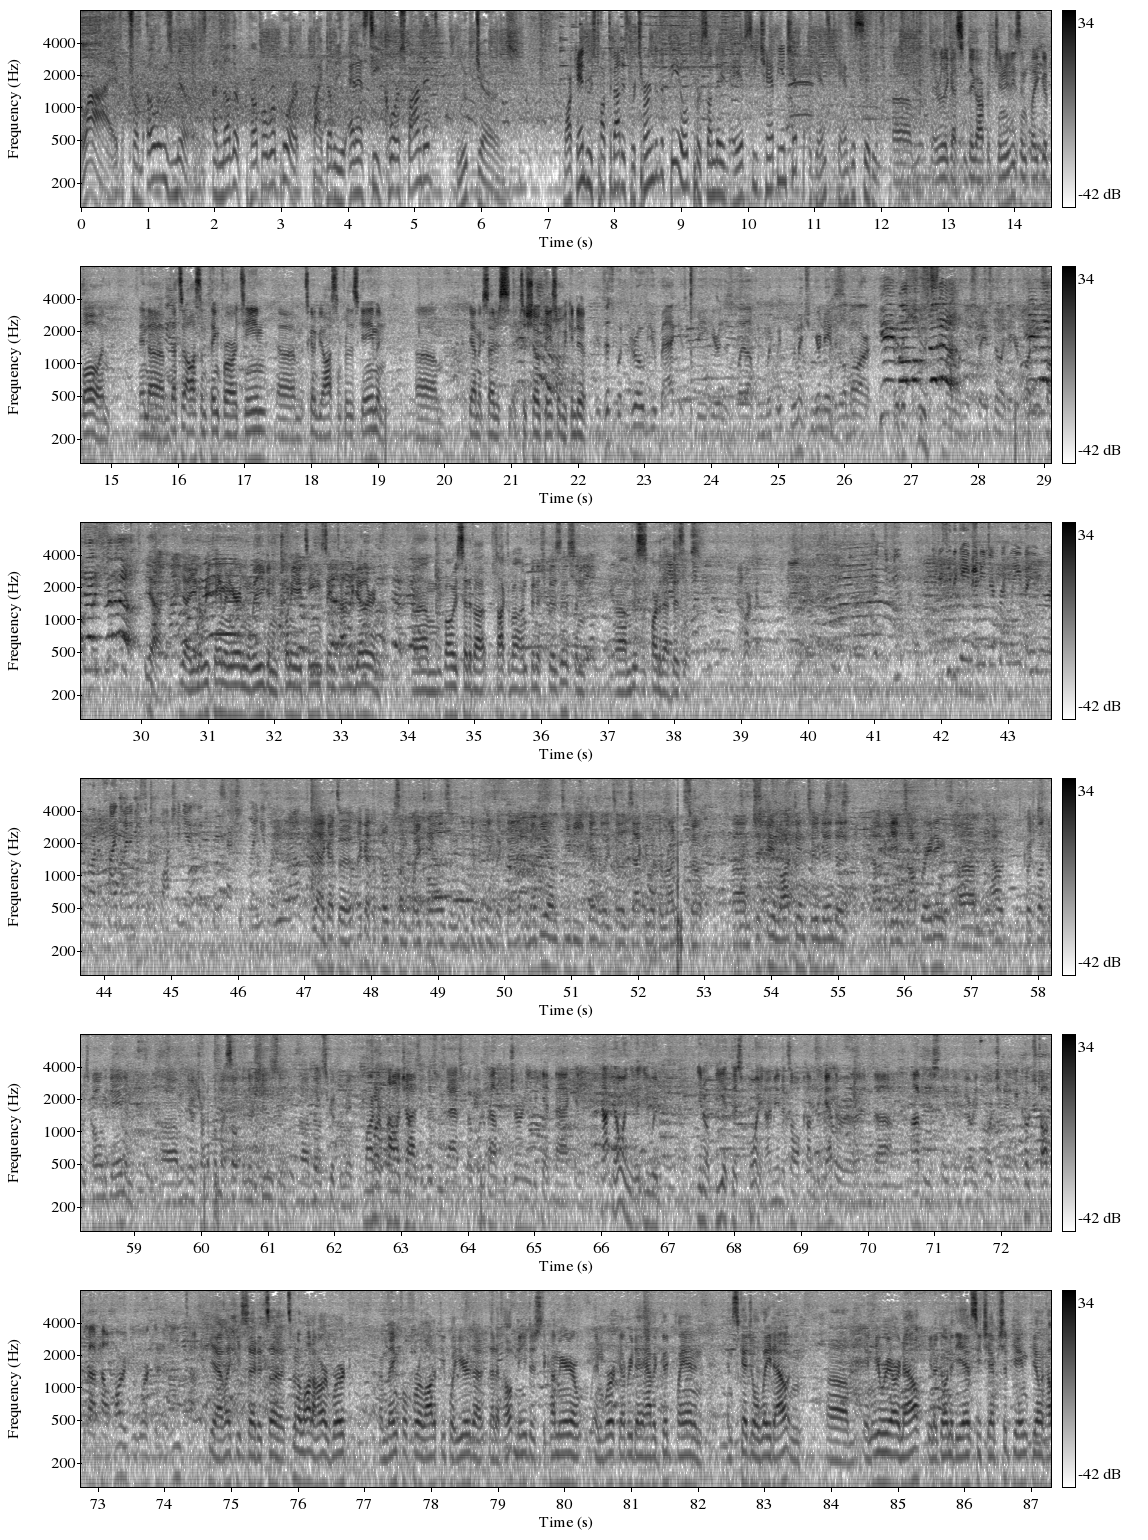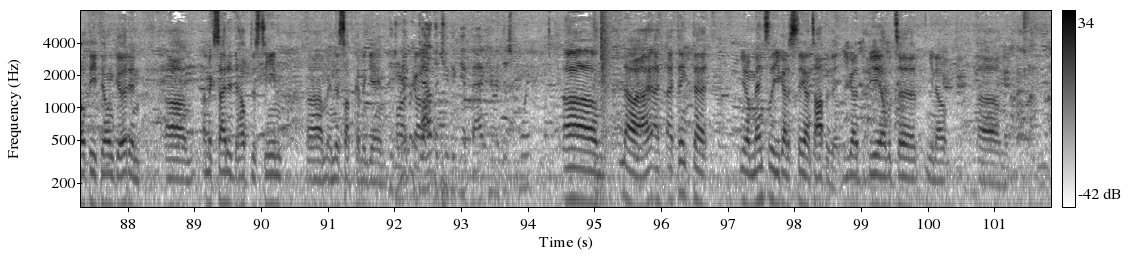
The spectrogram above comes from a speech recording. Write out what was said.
Live from Owings Mills, another Purple Report by WNST correspondent Luke Jones. Mark Andrews talked about his return to the field for Sunday's AFC Championship against Kansas City. Um, they really got some big opportunities and played good ball, and and um, that's an awesome thing for our team. Um, it's going to be awesome for this game, and um, yeah, I'm excited to showcase what we can do. Is this what drove you back? Is to be here in this playoff? When we, we, we mentioned your name to Lamar, there's a huge smile on his face knowing that you're part of this offense. Yeah, yeah. You know, we came in here in the league in 2018, same time together, and um, we've always said about talked about unfinished business, and um, this is part of that business. Did you, did you see the game any differently that you were on a sideline and just sort of watching it as opposed to actually playing it while you were out? Yeah, I got to I got to focus on play calls and, and different things like that. You know, being on TV, you can't really tell exactly what they're running, so um, just being locked in, tuned in to how the game is operating, um, how Coach Monken was calling the game, and um, you know, trying to put myself in their shoes, and uh, that was good for me. Mark, I apologize if this was asked, but what about the journey to get back and not knowing that you would, you know, be at this point? I mean, it's all come together, and uh, obviously been very fortunate. And Coach talked about how hard you worked in the meantime. Yeah, like you said, it's a, it's been a lot of hard work. I'm thankful for a lot of people here that, that have helped me just to come here and work every day, have a good plan and, and schedule laid out, and um, and here we are now. You know, going to the AFC Championship game, feeling healthy, feeling good, and um, I'm excited to help this team um, in this upcoming game. Did you ever doubt that you could get back here at this point? Um, no, I, I think that you know mentally you got to stay on top of it. You got to be able to you know um,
